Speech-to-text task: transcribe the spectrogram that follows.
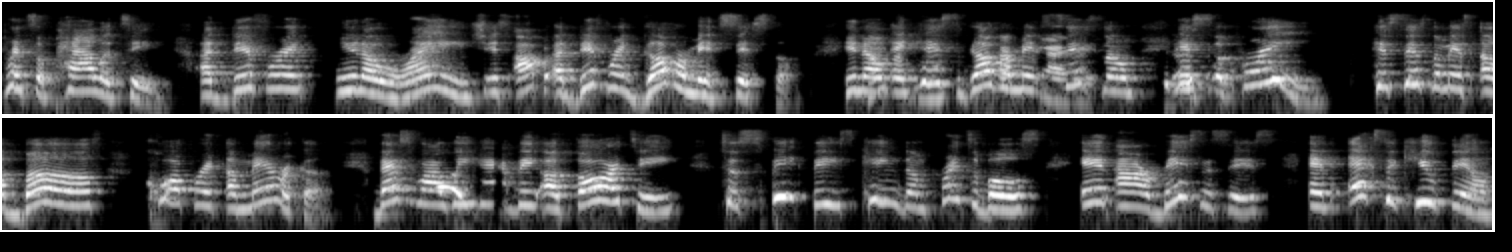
principality, a different, you know, range. It's op- a different government system, you know, and his government system is supreme. His system is above corporate America. That's why we have the authority to speak these kingdom principles in our businesses and execute them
